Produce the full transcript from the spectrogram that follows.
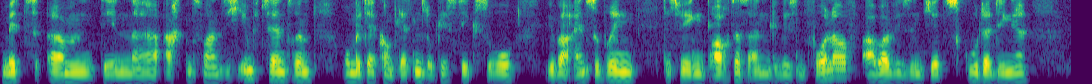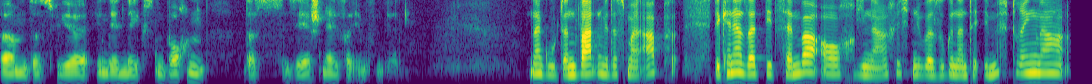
mit ähm, den äh, 28 Impfzentren und mit der kompletten Logistik so übereinzubringen. Deswegen braucht das einen gewissen Vorlauf, aber wir sind jetzt guter Dinge, ähm, dass wir in den nächsten Wochen das sehr schnell verimpfen werden. Na gut, dann warten wir das mal ab. Wir kennen ja seit Dezember auch die Nachrichten über sogenannte Impfdrängler.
